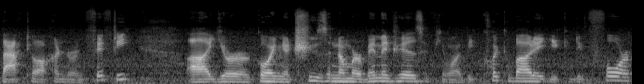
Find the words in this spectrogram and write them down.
back to 150. Uh, you're going to choose a number of images. If you want to be quick about it, you can do four.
